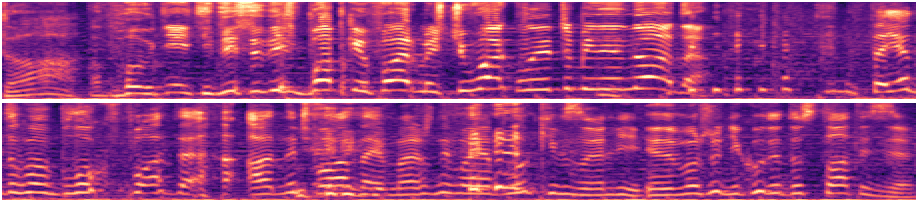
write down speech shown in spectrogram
Да. Обалдеть, і ти сидиш бабки фармиш, чувак, вони тобі не надо. Та я думав, блок впаде, а не падає, в мене ж немає блоків взагалі. Я не можу нікуди достатися.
